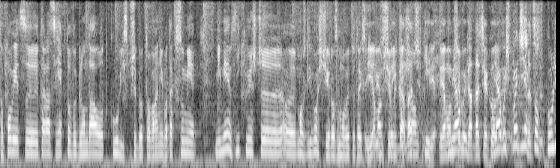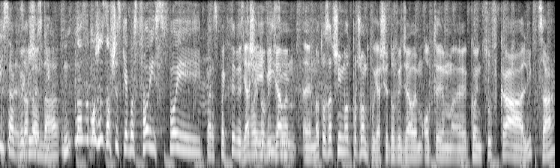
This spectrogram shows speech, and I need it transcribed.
To powiedz y, teraz, jak to wyglądało od kulis przygotowanie, bo tak w sumie nie miałem z nikim jeszcze e, możliwości rozmowy tutaj studiu Ja mam z się wygadać? Ja- ja mam się Miałbyś- wygadać jako- Miałbyś powiedzieć, jak to w kulisach wygląda. No może za wszystkich, bo z twojej, z twojej perspektywy, z Ja się twojej dowiedziałem, wizji... e, no to zacznijmy od początku. Ja się dowiedziałem o tym e, końcówka lipca,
